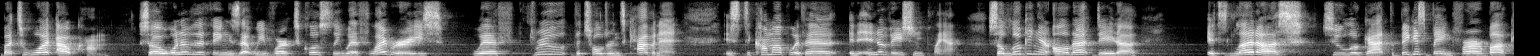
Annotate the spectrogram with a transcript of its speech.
but to what outcome? So one of the things that we've worked closely with libraries with through the Children's Cabinet is to come up with a, an innovation plan. So looking at all that data, it's led us to look at the biggest bang for our buck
